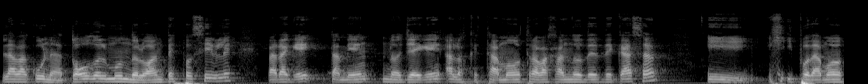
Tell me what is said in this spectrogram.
la vacuna a todo el mundo lo antes posible para que también nos llegue a los que estamos trabajando desde casa y, y podamos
